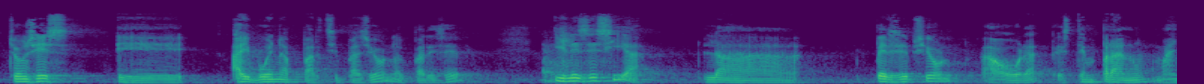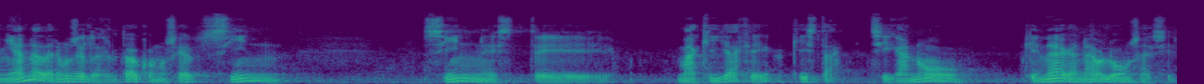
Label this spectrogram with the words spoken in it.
Entonces, eh, hay buena participación, al parecer. Y les decía, la percepción ahora es temprano, mañana daremos el resultado a conocer sin, sin este maquillaje, aquí está. Si ganó, quien haya ganado, lo vamos a decir.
